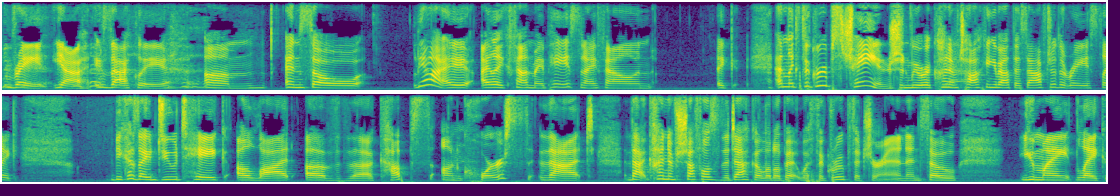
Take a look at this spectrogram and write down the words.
right yeah exactly um and so yeah i i like found my pace and i found like and like the groups changed and we were kind of talking about this after the race like because I do take a lot of the cups on course that that kind of shuffles the deck a little bit with the group that you're in. And so you might like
